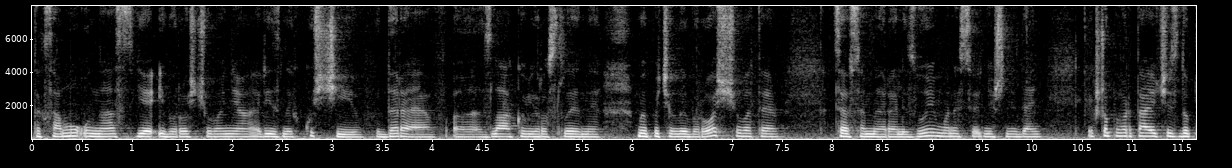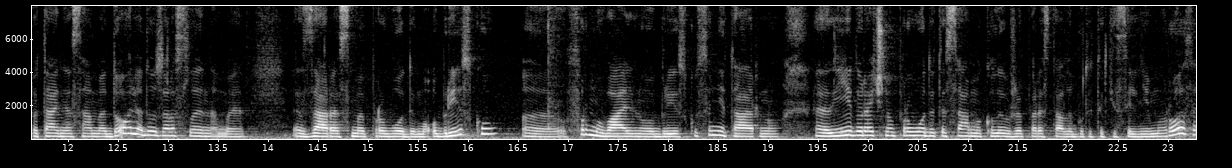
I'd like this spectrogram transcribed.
Так само у нас є і вирощування різних кущів, дерев, е, злакові рослини. Ми почали вирощувати. Це все ми реалізуємо на сьогоднішній день. Якщо повертаючись до питання саме догляду за рослинами, зараз ми проводимо обрізку, е, формувальну обрізку, санітарну. Е, Її доречно проводити саме, коли вже перестали бути такі сильні морози.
